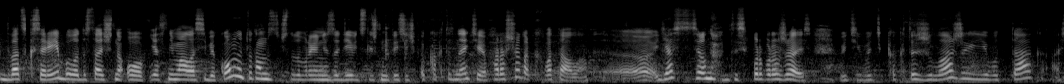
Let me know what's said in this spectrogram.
20 косарей было достаточно ок. Я снимала себе комнату там что-то в районе за 9 с лишним тысяч. Как-то, знаете, хорошо так хватало. Э, я все равно до сих пор поражаюсь. Ведь, ведь как-то жила же и вот так. А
